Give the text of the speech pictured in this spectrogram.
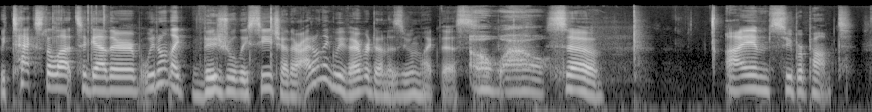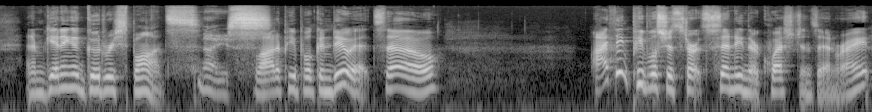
We text a lot together but we don't like visually see each other. I don't think we've ever done a Zoom like this. Oh, wow. So I am super pumped and I'm getting a good response. Nice. A lot of people can do it. So I think people should start sending their questions in, right?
